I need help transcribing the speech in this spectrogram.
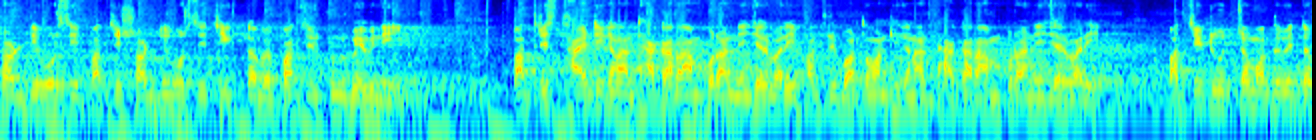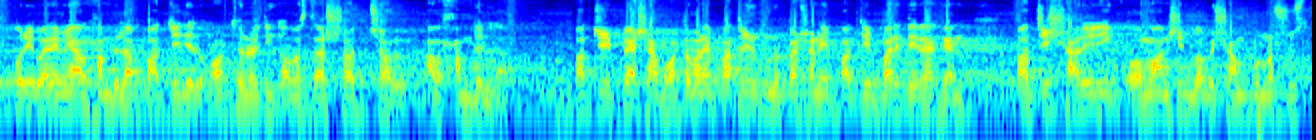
শর্ট ডিভোর্সি পাত্রীর শর্ট ডিভোর্সি ঠিক তবে পাত্রীর কোনো বেবি নেই। পাত্রীর স্থায়ী ঠিকানা ঢাকা রামপুরা নিজের বাড়ি। পাত্রীর বর্তমান ঠিকানা ঢাকা রামপুরা নিজের বাড়ি। পাত্রী একটি উচ্চ মধ্যবিত্ত পরিবারের মেয়ে, আলহামদুলিল্লাহ। পাত্রীদের অর্থনৈতিক অবস্থা সচ্ছল, আলহামদুলিল্লাহ। পাত্রীর পেশা, বর্তমানে পাত্রীর কোনো পেশা নেই। পাত্রী বাড়িতে থাকেন পাত্রীর শারীরিক ও মানসিকভাবে সম্পূর্ণ সুস্থ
